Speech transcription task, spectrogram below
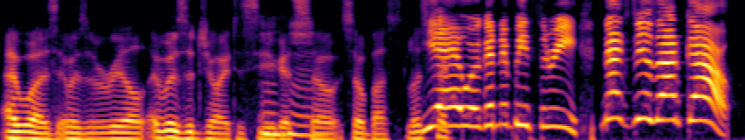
I was. It was a real. It was a joy to see you get so so busted. Let's Yay, check- we're gonna be three. Next news article.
